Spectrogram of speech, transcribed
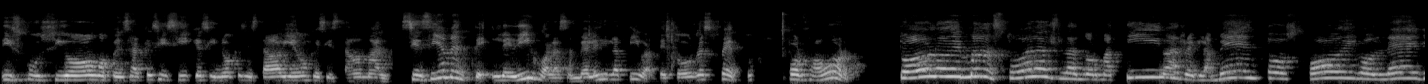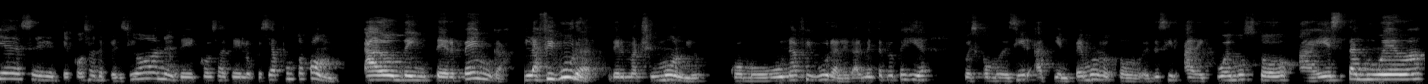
discusión o pensar que sí, sí, que si no, que si estaba bien o que si estaba mal. Sencillamente le dijo a la Asamblea Legislativa, de todo respeto, por favor, todo lo demás, todas las, normativas, reglamentos, códigos, leyes, eh, de cosas de pensiones, de cosas de lo que sea, punto a donde intervenga la figura del matrimonio como una figura legalmente protegida, pues como decir, atiempémoslo todo, es decir, adecuemos todo a esta nueva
